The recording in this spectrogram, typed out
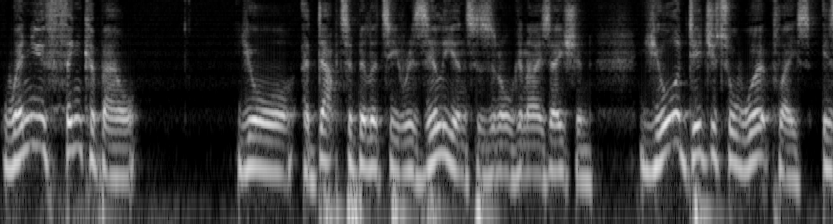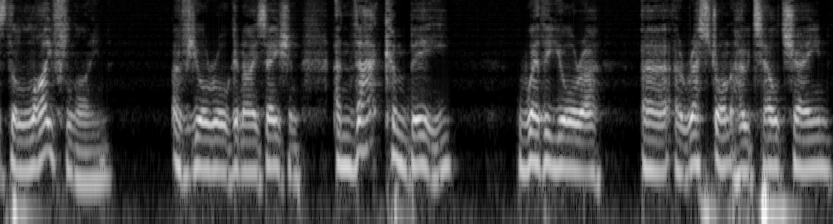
when you think about your adaptability, resilience as an organization, your digital workplace is the lifeline of your organization. And that can be whether you're a, a, a restaurant hotel chain,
